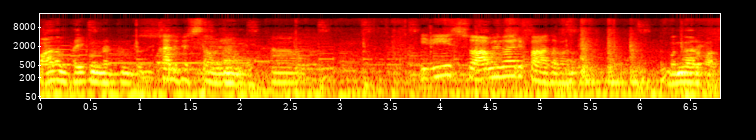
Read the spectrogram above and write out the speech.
పాదం పైకి ఉన్నట్టు ఉంటుంది కనిపిస్తుంది ఆ. ఇది స్వామివారి పాదం అండి. బంగారు పాదం.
